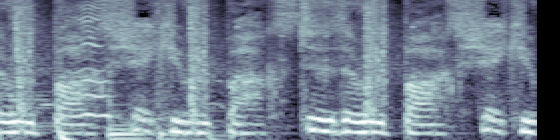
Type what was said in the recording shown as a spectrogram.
the root box, shake your root box. To the root box, shake your.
